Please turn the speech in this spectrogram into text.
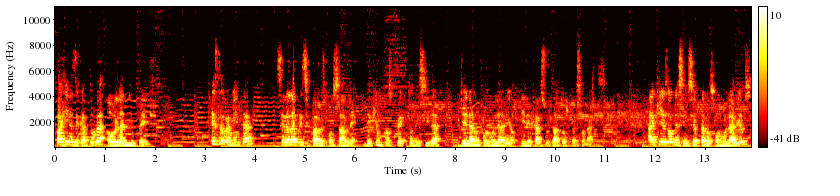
Páginas de captura o landing page. Esta herramienta será la principal responsable de que un prospecto decida llenar un formulario y dejar sus datos personales. Aquí es donde se insertan los formularios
